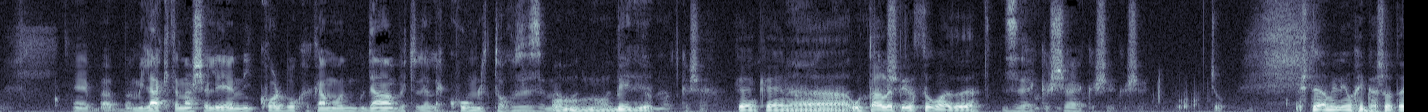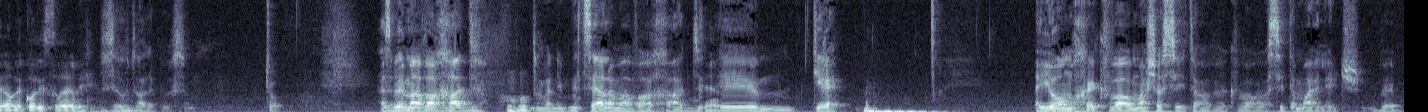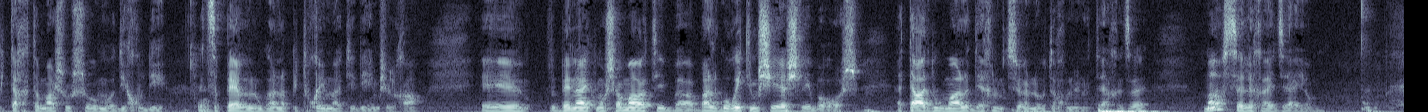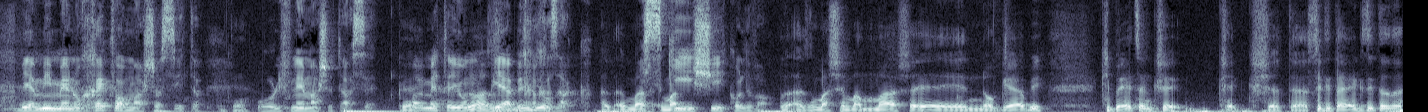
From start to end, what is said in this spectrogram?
אה, במילה הקטנה שלי, אני כל בוקר קם מאוד מוקדם, ואתה יודע, לקום לתוך זה, זה מאוד מאוד, בדיוק. אה, מאוד קשה. כן, כן, ההותר קשה. לפרסום הזה, זה קשה, קשה, קשה. שתי המילים הכי קשות היום לכל ישראלי. זה הותר לפרסום. טוב. אז במעבר חד, ואני מתנצל על המעבר החד, כן. אה, תראה, היום אחרי כבר מה שעשית, וכבר עשית מיילג' ופיתחת משהו שהוא מאוד ייחודי, כן. תספר לנו גם על הפיתוחים העתידיים שלך. אה, ובעיניי, כמו שאמרתי, באלגוריתם שיש לי בראש, אתה הדוגמה לדרך למצוינות, אנחנו ננתח את זה. מה עושה לך את זה היום? בימים אלו, אחרי כבר מה שעשית, כן. או לפני מה שתעשה. כן. מה באמת היום לא, נוגע בך בדיוק. חזק? עסקי, מה- אישי, כל דבר. אז מה שממש אה, נוגע בי, כי בעצם כש, כש, כשאתה עשיתי את האקזיט הזה,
